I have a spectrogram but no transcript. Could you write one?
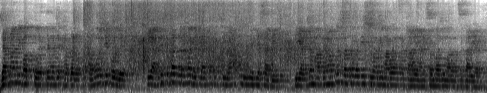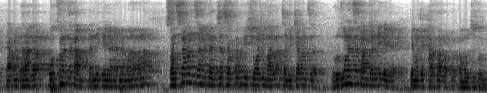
ज्यांना मी बघतोय ते म्हणजे खासदार डॉक्टर अमोलजी बोलले की यांनी सुद्धा जन्म घेतला आहे फक्त या भूमिकेसाठी. की यांच्या माध्यमातून छत्रपती शिवाजी महाराजांचं कार्य आणि संभाजी महाराजांचं कार्य हे आपण घराघरात पोहोचवण्याचं काम त्यांनी केलं आणि आपल्या मनामनात संस्कारांचं आणि त्यांच्या छत्रपती शिवाजी महाराजांच्या विचारांचं रुजवण्याचं काम ज्यांनी केलं आहे ते म्हणजे खासदार डॉक्टर अमोलजी बोलले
